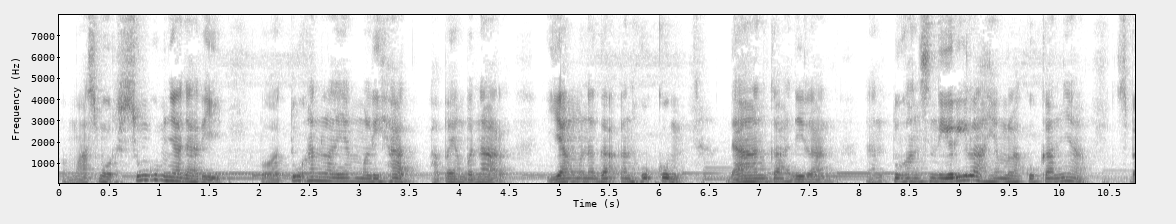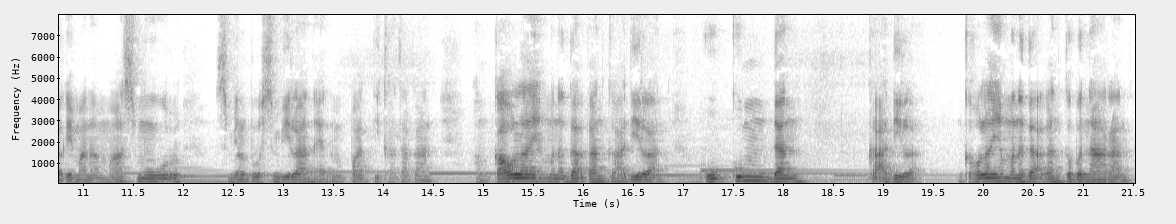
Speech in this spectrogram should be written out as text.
Pemasmur sungguh menyadari bahwa Tuhanlah yang melihat apa yang benar, yang menegakkan hukum dan keadilan, dan Tuhan sendirilah yang melakukannya. Sebagaimana Mazmur 99 ayat 4 dikatakan, Engkaulah yang menegakkan keadilan, hukum dan keadilan. Engkaulah yang menegakkan kebenaran,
